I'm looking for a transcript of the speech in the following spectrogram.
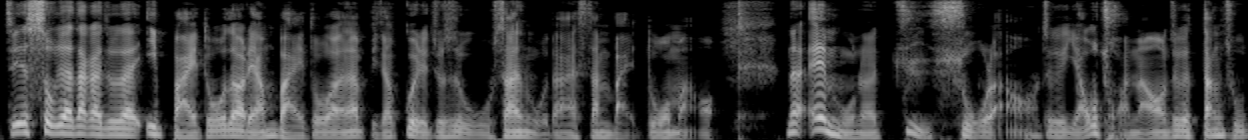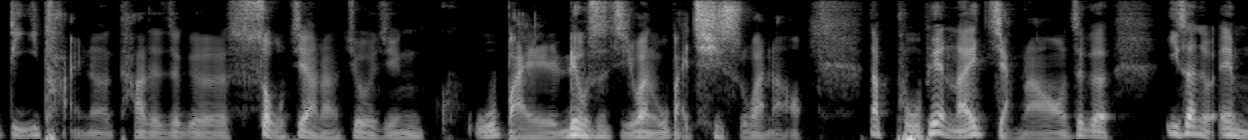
这些售价大概都在一百多到两百多啊，那比较贵的就是五三五大概三百多嘛哦。那 M 呢，据说了哦，这个谣传啊哦，这个当初第一台呢，它的这个售价呢就已经五百。六十几万，五百七十万了哦。那普遍来讲啊，哦，这个一三九 M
